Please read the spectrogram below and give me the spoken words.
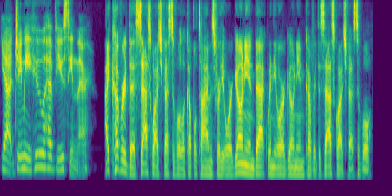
Yeah. Jamie, who have you seen there? I covered the Sasquatch Festival a couple times for the Oregonian back when the Oregonian covered the Sasquatch Festival.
